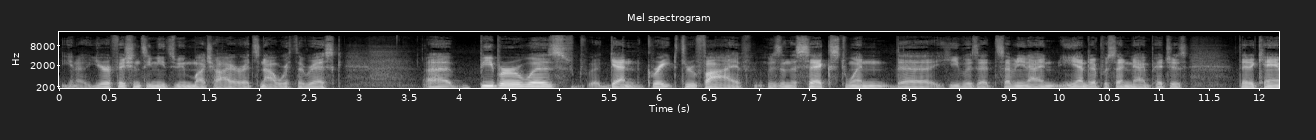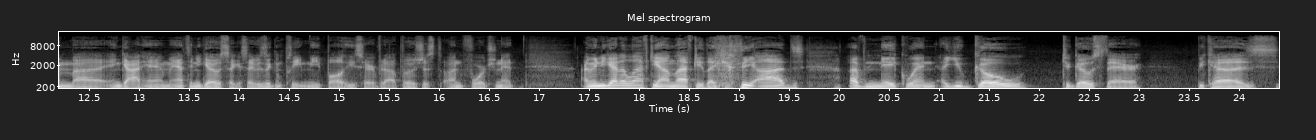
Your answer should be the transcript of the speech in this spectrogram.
you know, your efficiency needs to be much higher. It's not worth the risk. Uh, Bieber was again great through five. It was in the sixth when the he was at seventy nine. He ended up with seventy nine pitches that it came uh, and got him. Anthony Gose, like I said, it was a complete meatball he served up. It was just unfortunate. I mean, you got a lefty on lefty. Like the odds of Naquin, you go to Gose there because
